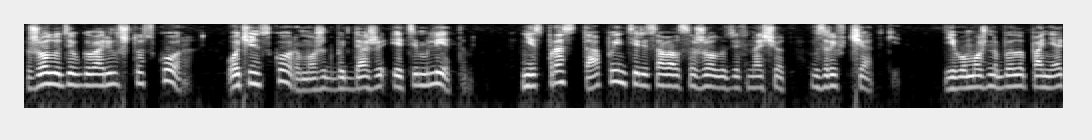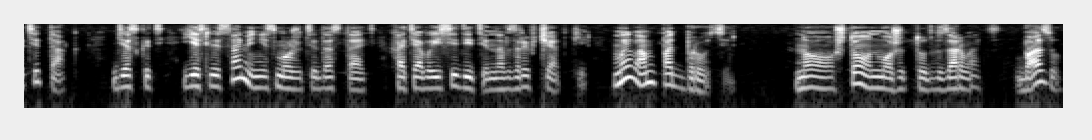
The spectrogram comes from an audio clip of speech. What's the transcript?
Желудев говорил, что скоро, очень скоро, может быть, даже этим летом. Неспроста поинтересовался Желудев насчет взрывчатки. Его можно было понять и так. Дескать, если сами не сможете достать, хотя вы и сидите на взрывчатке, мы вам подбросим. Но что он может тут взорвать? Базу?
